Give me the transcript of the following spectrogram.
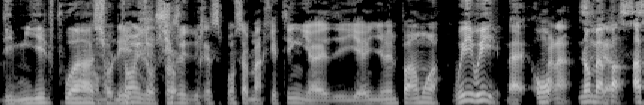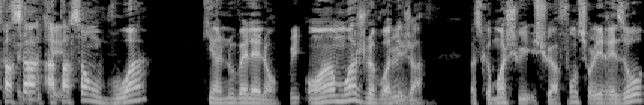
des milliers de fois En sur même les. temps, ils ont sur- changé de responsable marketing il y a, il y a, il y a même pas un mois. Oui, oui. bah, on- Voilà. Non, mais à part, à part ça, compliqué. à part ça, on voit qu'il y a un nouvel élan. Oui. En un mois, je le vois Oui. déjà. Parce que moi, je suis, je suis à fond sur les réseaux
